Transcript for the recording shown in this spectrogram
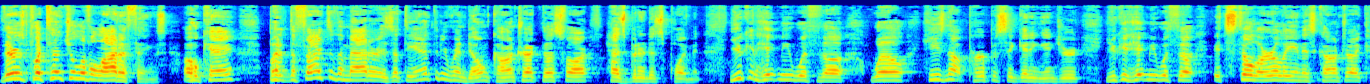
There's potential of a lot of things, okay? But the fact of the matter is that the Anthony Rendon contract thus far has been a disappointment. You can hit me with the, well, he's not purposely getting injured. You can hit me with the, it's still early in his contract.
